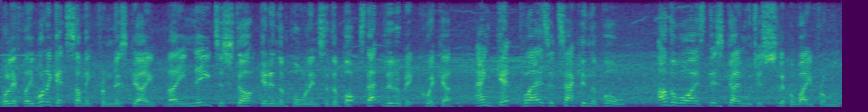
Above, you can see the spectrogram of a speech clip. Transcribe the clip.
Well, if they want to get something from this game, they need to start getting the ball into the box that little bit quicker and get players attacking the ball. Otherwise, this game will just slip away from them.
